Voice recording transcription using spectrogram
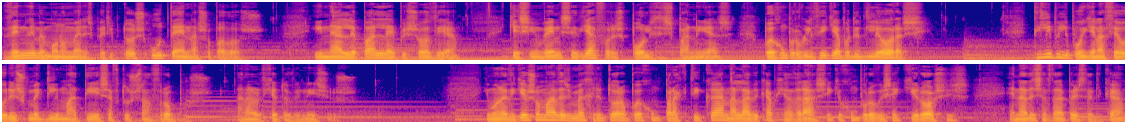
Δεν είναι μεμονωμένες περιπτώσεις ούτε ένας οπαδός. Είναι αλλεπάλληλα επεισόδια και συμβαίνει σε διάφορες πόλεις της Ισπανίας που έχουν προβληθεί και από την τηλεόραση. Τι λείπει λοιπόν για να θεωρήσουμε εγκληματίες αυτούς τους ανθρώπους; Αναρωτιέται ο Βινίσιου. Οι μοναδικές ομάδες μέχρι τώρα που έχουν πρακτικά αναλάβει κάποια δράση και έχουν προβεί σε κυρώσεις ενάντια σε αυτά τα περιστατικά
